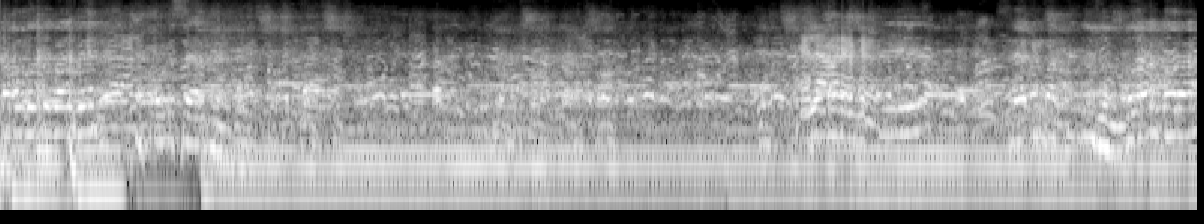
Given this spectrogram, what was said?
দখল করতে পারবেন আমার এখন। চেয়ারম্যান বাকি দুজন। দৌড়ান দৌড়ান।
